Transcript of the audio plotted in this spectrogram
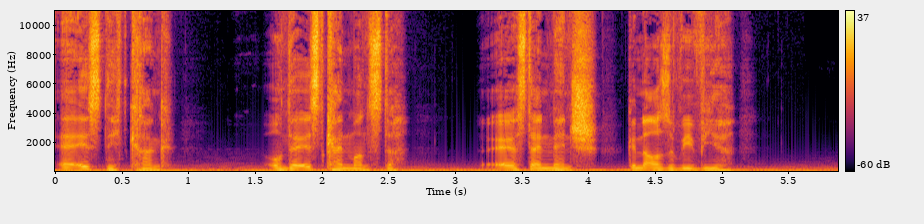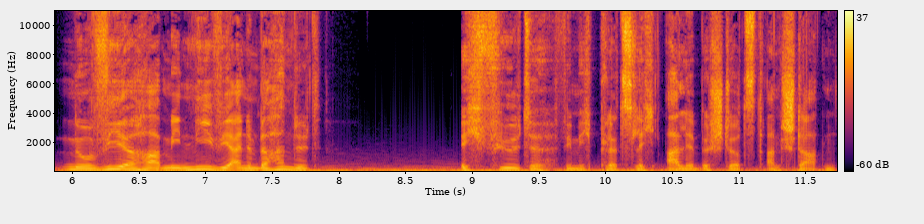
er ist nicht krank und er ist kein Monster. Er ist ein Mensch, genauso wie wir. Nur wir haben ihn nie wie einem behandelt. Ich fühlte, wie mich plötzlich alle bestürzt anstarrten,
